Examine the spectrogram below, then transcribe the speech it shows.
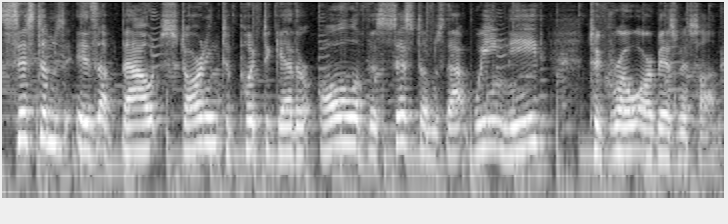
Systems is about starting to put together all of the systems that we need to grow our business on.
